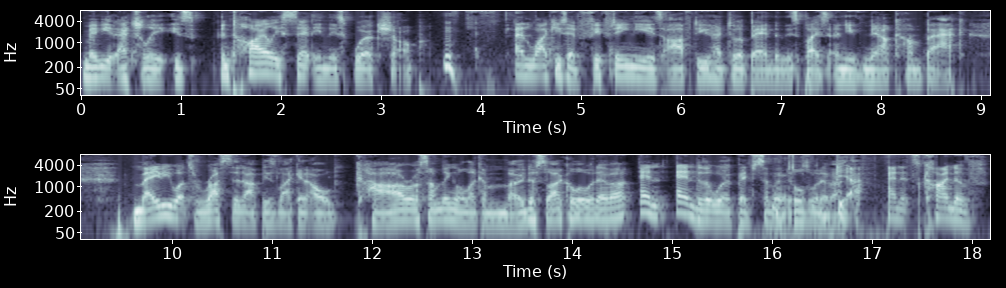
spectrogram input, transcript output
maybe it actually is entirely set in this workshop. and like you said, 15 years after you had to abandon this place and you've now come back. Maybe what's rusted up is like an old car or something or like a motorcycle or whatever. And, and the workbench, some of the tools, whatever. Yeah. And it's kind of,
